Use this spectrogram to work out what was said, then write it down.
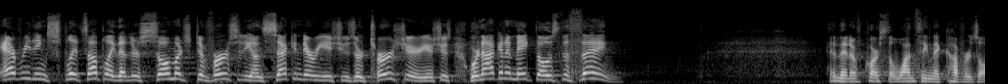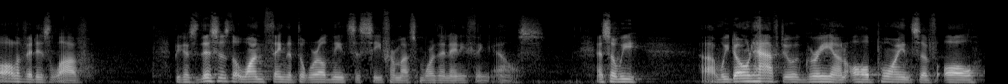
everything splits up like that. There's so much diversity on secondary issues or tertiary issues. We're not going to make those the thing. And then, of course, the one thing that covers all of it is love. Because this is the one thing that the world needs to see from us more than anything else. And so we uh, we don't have to agree on all points of all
